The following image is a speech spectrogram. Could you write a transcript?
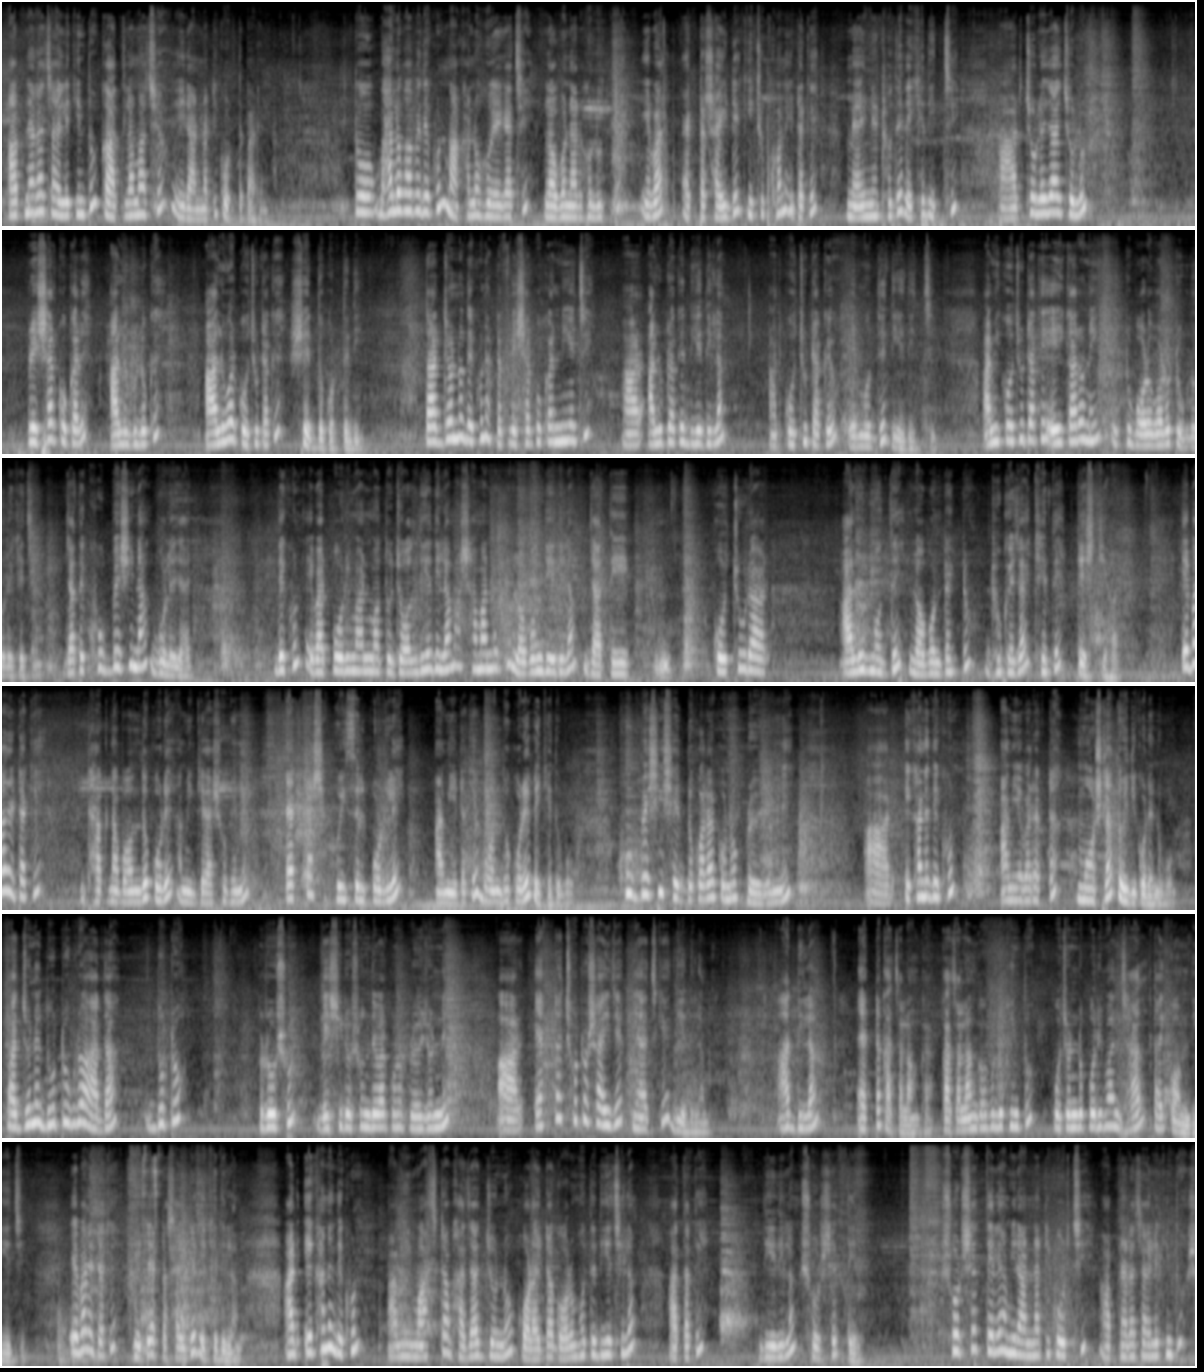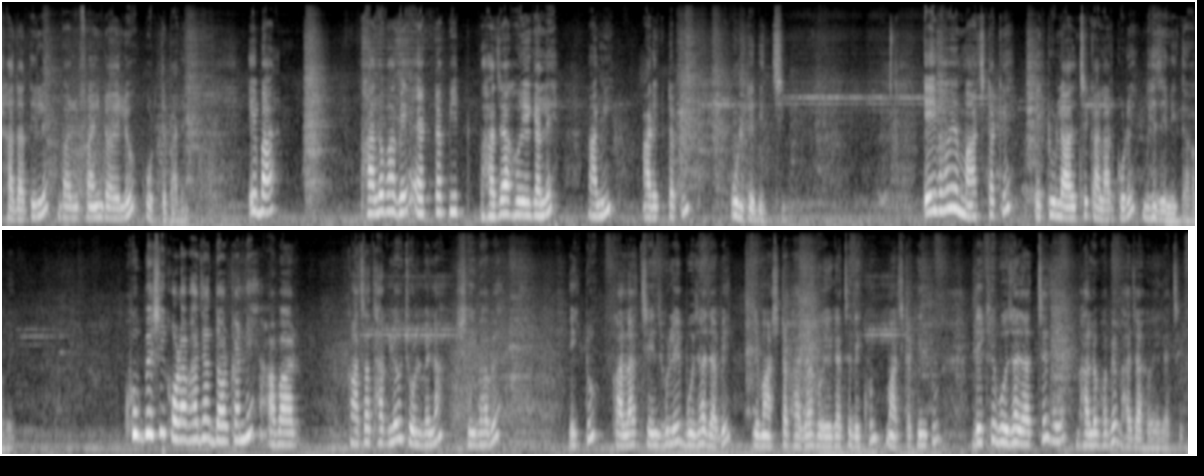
আপনারা চাইলে কিন্তু কাতলা মাছেও এই রান্নাটি করতে পারেন। তো ভালোভাবে দেখুন, মাখানো হয়ে গেছে লবণ আর হলুদটা। এবার একটা সাইডে কিছুক্ষণ এটাকে ম্যারিনেট হতে রেখে দিচ্ছি। আর চলে যায় চলুন প্রেশার কুকারে আলুগুলোকে আলু আর কচুটাকে সেদ্ধ করতে দিই। তার জন্য দেখুন একটা প্রেশার কুকার নিয়েছি আর আলুটাকে দিয়ে দিলাম আর কচুটাকেও এর মধ্যে দিয়ে দিচ্ছি। আমি কচুটাকে এই কারণেই একটু বড় বড় টুকরো রেখেছি যাতে খুব বেশি না গলে যায়। দেখুন এবার পরিমাণ মতো জল দিয়ে দিলাম আর সামান্য একটু লবণ দিয়ে দিলাম যাতে কচুর আর আলুর মধ্যে লবণটা একটু ঢুকে যায়, খেতে টেস্টি হয়। এবার এটাকে ঢাকনা বন্ধ করে আমি গ্যাস ওভেনে একটা হুইসেল পড়লে আমি এটাকে বন্ধ করে রেখে দেবো। খুব বেশি সেদ্ধ করার কোনো প্রয়োজন নেই। আর এখানে দেখুন, আমি আবার একটা মশলা তৈরি করে নেব। তার জন্য দু টুকরো আদা, দুটো রসুন, বেশি রসুন দেওয়ার কোনো প্রয়োজন নেই। আর একটা ছোট সাইজের পেঁয়াজকে দিয়ে দিলাম। আর দিলাম একটা কাঁচা লঙ্কা। কাঁচা লঙ্কাগুলো কিন্তু প্রচণ্ড পরিমাণ ঝাল, তাই কম দিয়েছি। এবার এটাকে বেটে একটা সাইডে রেখে দিলাম। আর এখানে দেখুন, আমি মাছটা ভাজার জন্য কড়াইটা গরম হতে দিয়েছিলাম, আর তাতে দিয়ে দিলাম সর্ষের তেল। সর্ষের তেলে আমি রান্নাটি করছি, আপনারা চাইলে কিন্তু সাদা তেলে বা রিফাইন্ড অয়েলেও করতে পারেন। এবার ভালোভাবে একটা পিঠ ভাজা হয়ে গেলে আমি আরেকটা পিঠ উল্টে দিচ্ছি। এইভাবে মাছটাকে একটু লালচে কালার করে ভেজে নিতে হবে। খুব বেশি কড়া ভাজার দরকার নেই, আবার কাঁচা থাকলেও চলবে না। সেইভাবে একটু কালার চেঞ্জ হলেই বোঝা যাবে যে মাছটা ভাজা হয়ে গেছে। দেখুন, মাছটা কিন্তু দেখে বোঝা যাচ্ছে যে ভালোভাবে ভাজা হয়ে গেছে।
